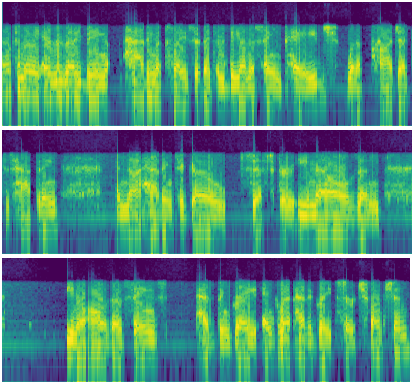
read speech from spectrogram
Ultimately, everybody being having a place that they can be on the same page when a project is happening, and not having to go sift through emails and you know all of those things has been great. And Glip has a great search function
